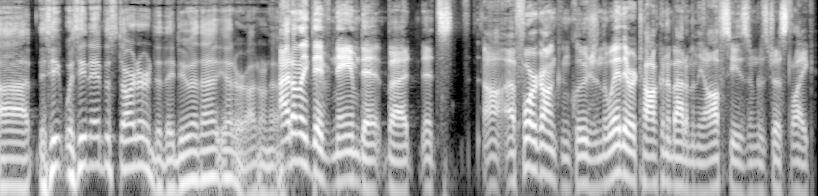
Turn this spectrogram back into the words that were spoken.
Uh, is he was he named the starter? Did they do that yet, or I don't know? I don't think they've named it, but it's uh, a foregone conclusion. The way they were talking about him in the offseason was just like,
